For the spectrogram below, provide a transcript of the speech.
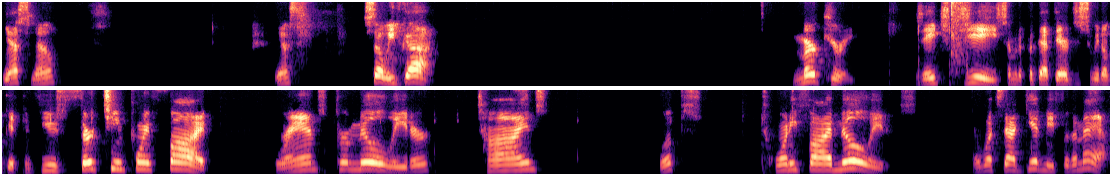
Yes, no? Yes? So we've got mercury is Hg. So I'm going to put that there just so we don't get confused. 13.5 grams per milliliter times, whoops, 25 milliliters. And what's that give me for the mass?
